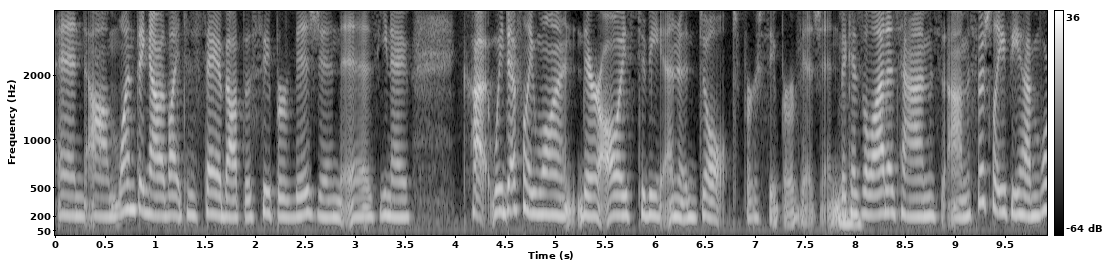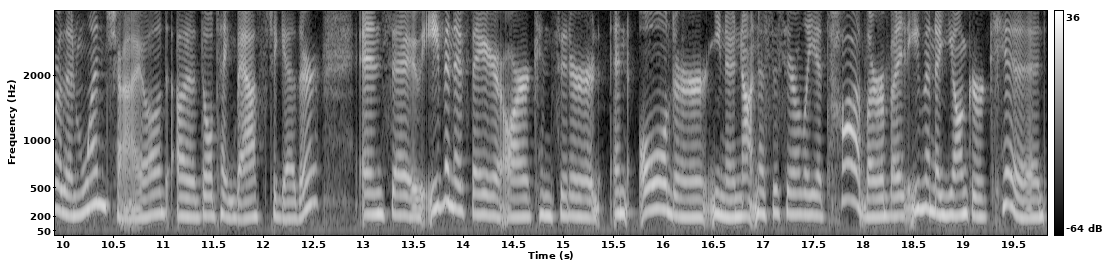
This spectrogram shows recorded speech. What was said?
And um, one thing I would like to say about the supervision is, you know, we definitely want there always to be an adult for supervision mm-hmm. because a lot of times, um, especially if you have more than one child, uh, they'll take baths together. And so even if they are considered an older, you know, not necessarily a toddler, but even a younger kid,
